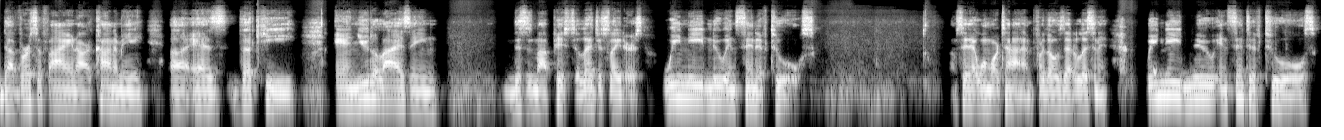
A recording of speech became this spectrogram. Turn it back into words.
diversifying our economy uh, as the key and utilizing this is my pitch to legislators we need new incentive tools I'll say that one more time for those that are listening. We need new incentive tools.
